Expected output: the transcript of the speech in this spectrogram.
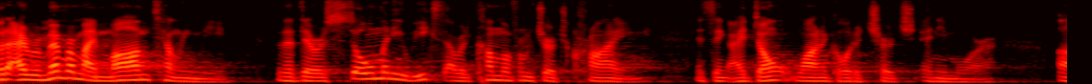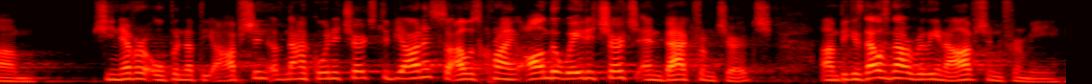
But I remember my mom telling me that there were so many weeks I would come home from church crying and saying, I don't want to go to church anymore. Um, she never opened up the option of not going to church, to be honest. So I was crying on the way to church and back from church um, because that was not really an option for me.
